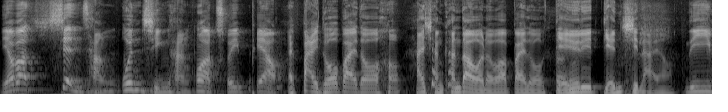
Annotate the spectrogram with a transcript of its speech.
你要不要现场温情喊话吹票？哎，拜托拜托，还想看到我的话，拜托点阅率点起来哦。礼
